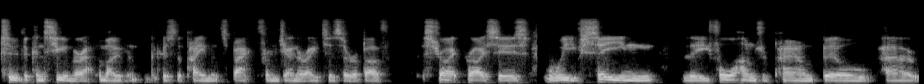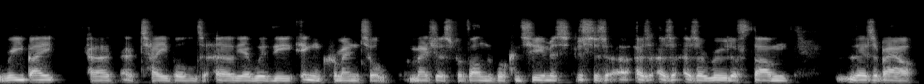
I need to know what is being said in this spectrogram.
to the consumer at the moment because the payments back from generators are above strike prices. We've seen the four hundred pound bill uh, rebate uh, uh, tabled earlier with the incremental measures for vulnerable consumers. Just as a, as, as, as a rule of thumb, there's about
